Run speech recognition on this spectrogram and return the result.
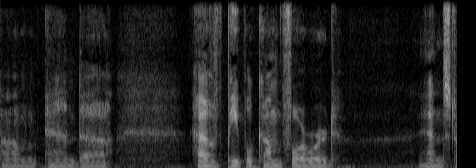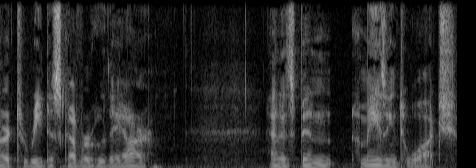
um, and uh, have people come forward and start to rediscover who they are. And it's been amazing to watch.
